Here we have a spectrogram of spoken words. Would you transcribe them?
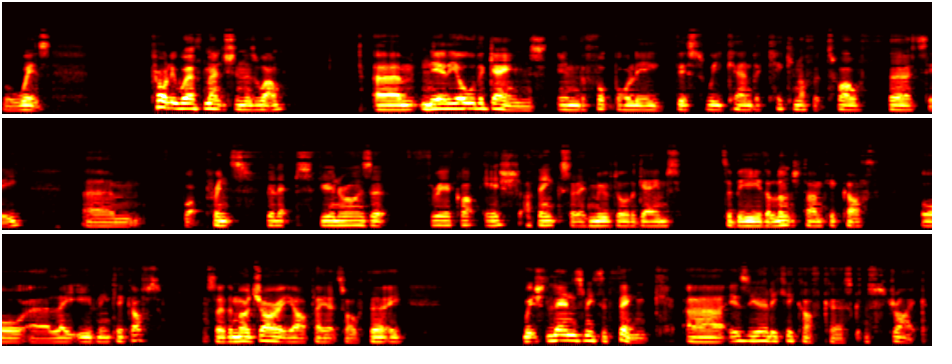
Well, whiz. Probably worth mentioning as well. Um, nearly all the games in the football league this weekend are kicking off at twelve thirty. Um, what Prince Philip's funeral is at three o'clock ish, I think. So they've moved all the games to be either lunchtime kickoffs or uh, late evening kickoffs. So the majority are played at twelve thirty, which lends me to think: uh, is the early kickoff curse going to strike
